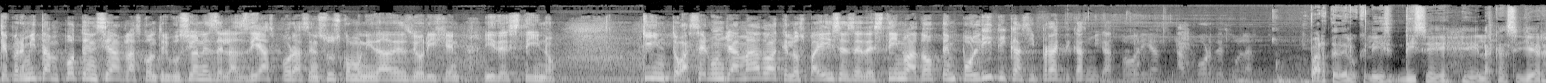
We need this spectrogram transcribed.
que permitan potenciar las contribuciones de las diásporas en sus comunidades de origen y destino. Quinto, hacer un llamado a que los países de destino adopten políticas y prácticas migratorias acordes con las parte de lo que le dice eh, la canciller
